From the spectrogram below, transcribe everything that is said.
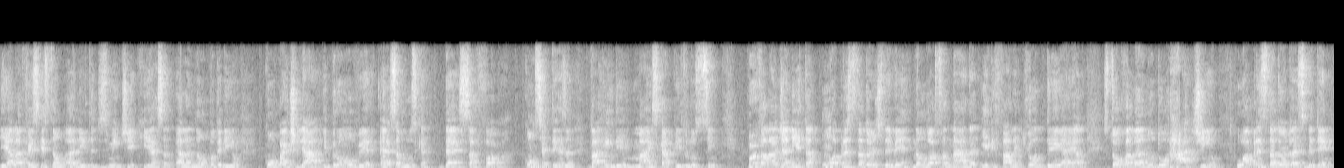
E ela fez questão, a Anitta, desmentir que essa, ela não poderiam compartilhar e promover essa música dessa forma. Com certeza vai render mais capítulos sim. Por falar de Anitta, um apresentador de TV não gosta nada e ele fala que odeia ela. Estou falando do Ratinho. O apresentador do SBT,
